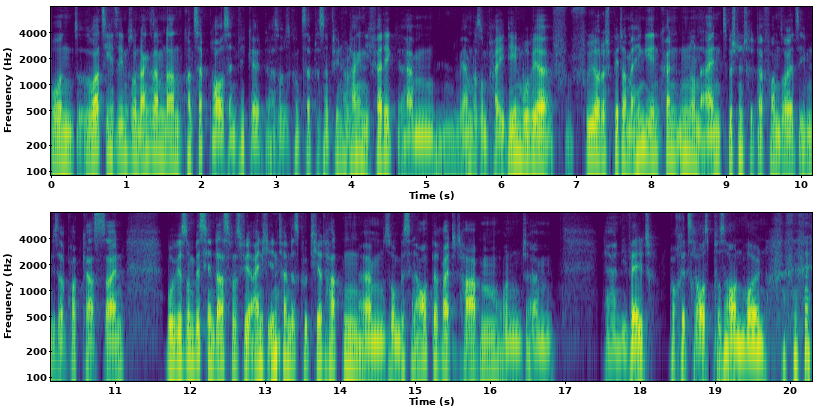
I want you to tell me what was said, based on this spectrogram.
Und so hat sich jetzt eben so langsam da ein Konzept draus entwickelt. Also das Konzept ist natürlich noch lange nicht fertig. Ähm, wir haben da so ein paar Ideen, wo wir früher oder später mal hingehen könnten. Und ein Zwischenschritt davon soll jetzt eben dieser Podcast sein, wo wir so ein bisschen das, was wir eigentlich intern diskutiert hatten, ähm, so ein bisschen aufbereitet haben und ähm, ja, in die Welt doch jetzt rausposaunen wollen.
